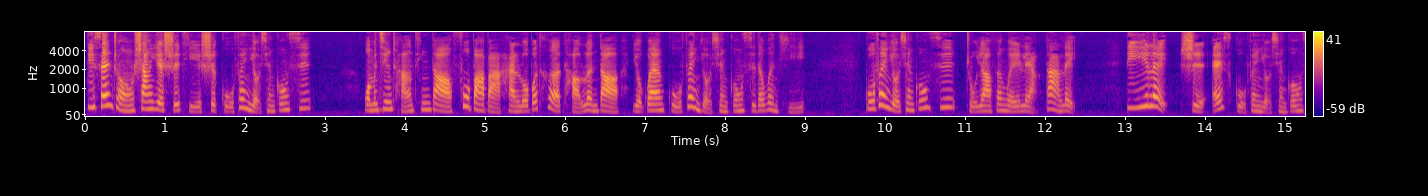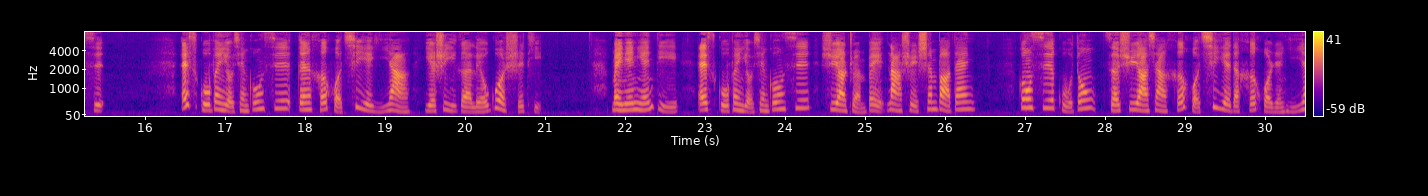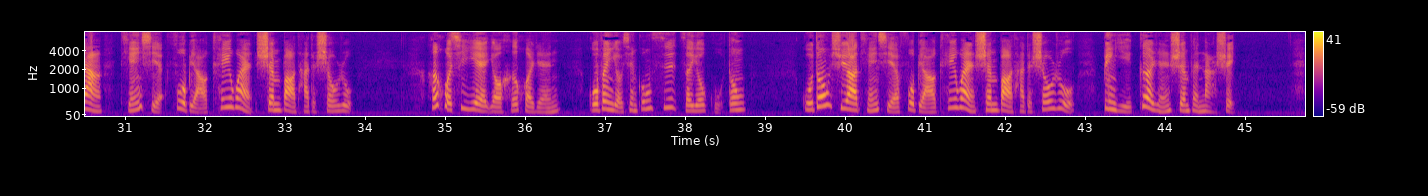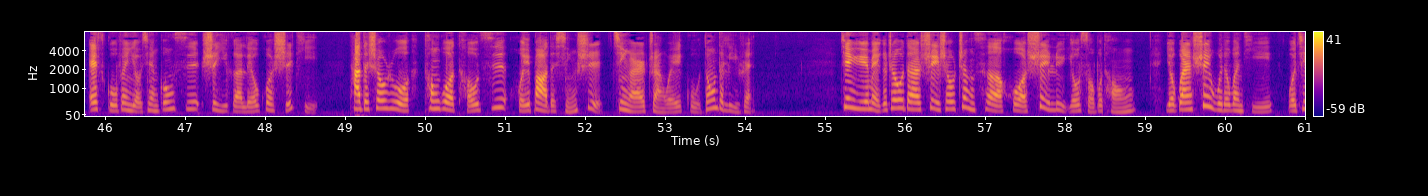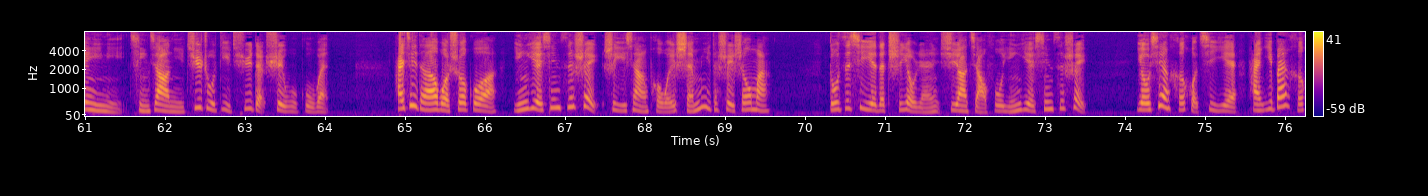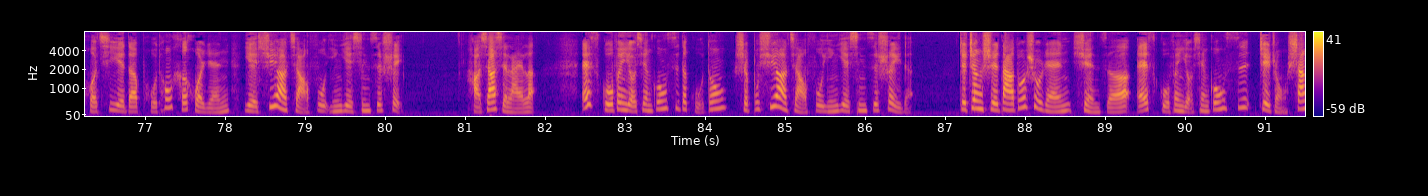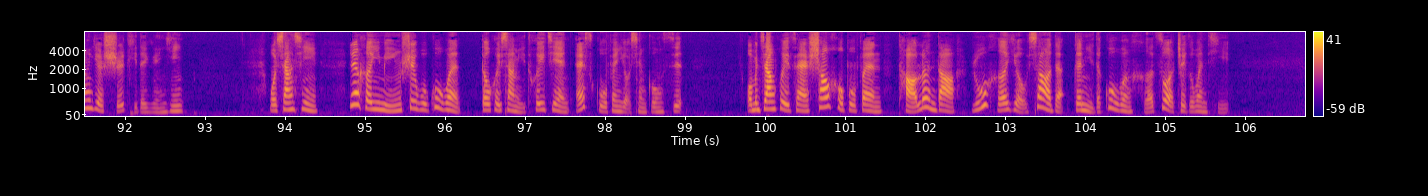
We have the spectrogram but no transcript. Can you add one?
第三种商业实体是股份有限公司。我们经常听到富爸爸和罗伯特讨论到有关股份有限公司的问题。股份有限公司主要分为两大类，第一类是 S 股份有限公司。S 股份有限公司跟合伙企业一样，也是一个流过实体。每年年底，S 股份有限公司需要准备纳税申报单，公司股东则需要像合伙企业的合伙人一样填写附表 K1 申报他的收入。合伙企业有合伙人，股份有限公司则有股东，股东需要填写附表 K1 申报他的收入，并以个人身份纳税。S 股份有限公司是一个流过实体，它的收入通过投资回报的形式，进而转为股东的利润。鉴于每个州的税收政策或税率有所不同，有关税务的问题，我建议你请教你居住地区的税务顾问。还记得我说过，营业薪资税是一项颇为神秘的税收吗？独资企业的持有人需要缴付营业薪资税。有限合伙企业和一般合伙企业的普通合伙人也需要缴付营业薪资税。好消息来了，S 股份有限公司的股东是不需要缴付营业薪资税的。这正是大多数人选择 S 股份有限公司这种商业实体的原因。我相信，任何一名税务顾问都会向你推荐 S 股份有限公司。我们将会在稍后部分讨论到如何有效的跟你的顾问合作这个问题。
